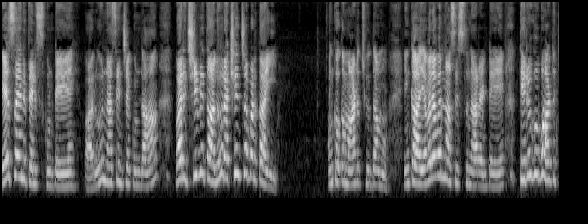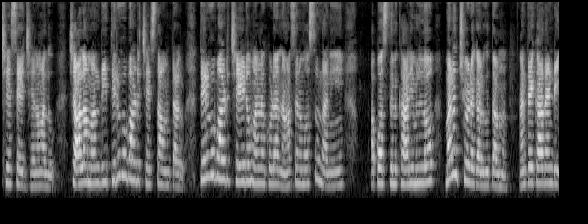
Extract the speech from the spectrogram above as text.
ఏసైని తెలుసుకుంటే వారు నశించకుండా వారి జీవితాలు రక్షించబడతాయి. ఇంకొక మాట చూద్దాము. ఇంకా ఎవరెవరు నశిస్తున్నారంటే తిరుగుబాటు చేసే జనాలు. చాలామంది తిరుగుబాటు చేస్తూ ఉంటారు. తిరుగుబాటు చేయడం వలన కూడా నాశనం వస్తుందని అపోస్తుల కార్యముల్లో మనం చూడగలుగుతాము. అంతేకాదండి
